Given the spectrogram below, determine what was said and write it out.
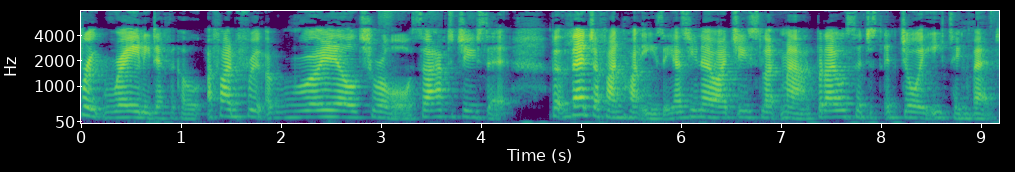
fruit really difficult. I find fruit a real chore, so I have to juice it. But veg I find quite easy. As you know, I juice like mad, but I also just enjoy eating veg.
